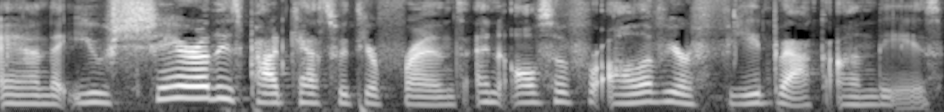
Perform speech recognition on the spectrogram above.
and that you share these podcasts with your friends and also for all of your feedback on these.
